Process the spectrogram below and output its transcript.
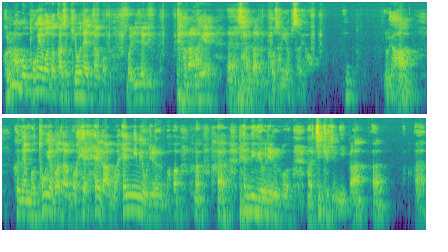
그러나 뭐 동해 바다 가서 기원했다고 뭐 이제 편안하게 에, 산다는 보장이 없어요. 우리가 근데 뭐 동해바다 뭐 해, 해가 뭐 해님이 우리를 뭐 해님이 우리를 뭐 어, 지켜줍니까? 어? 어,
